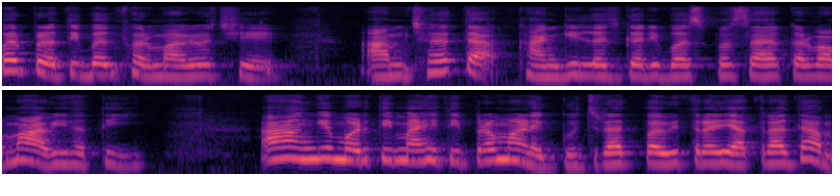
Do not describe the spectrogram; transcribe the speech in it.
પર પ્રતિબંધ ફરમાવ્યો છે. આમ છતાં ખાનગી લશ્કરી બસ પસાર કરવામાં આવી હતી. આ અંગે મળતી માહિતી પ્રમાણે ગુજરાત પવિત્ર યાત્રાધામ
